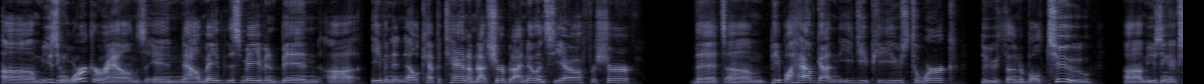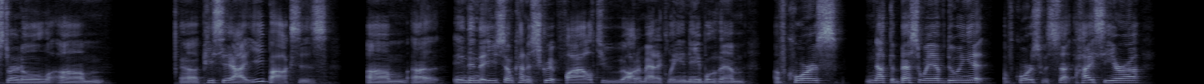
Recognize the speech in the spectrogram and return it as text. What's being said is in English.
um, using workarounds, and now may this may even been uh, even in El Capitan. I'm not sure, but I know in Sierra for sure that um, people have gotten eGPUs to work through Thunderbolt 2 um, using external um, uh, PCIe boxes. Um, uh, and then they use some kind of script file to automatically enable them. Of course, not the best way of doing it. Of course, with High Sierra,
